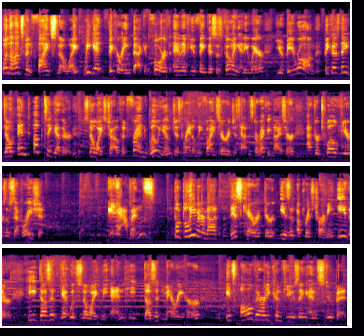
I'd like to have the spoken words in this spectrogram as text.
When the huntsman finds Snow White, we get bickering back and forth, and if you think this is going anywhere, you'd be wrong, because they don't end up together. Snow White's childhood friend, William, just randomly finds her and just happens to recognize her after 12 years of separation. It happens! But believe it or not, this character isn't a Prince Charming either. He doesn't get with Snow White in the end, he doesn't marry her. It's all very confusing and stupid.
